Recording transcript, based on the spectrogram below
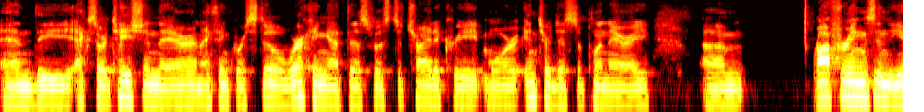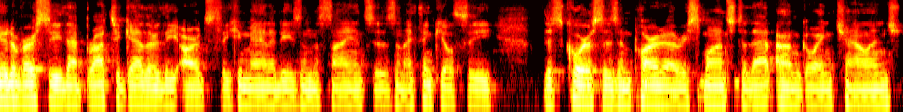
and the exhortation there, and I think we're still working at this, was to try to create more interdisciplinary um, offerings in the university that brought together the arts, the humanities, and the sciences. And I think you'll see this course is in part a response to that ongoing challenge.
